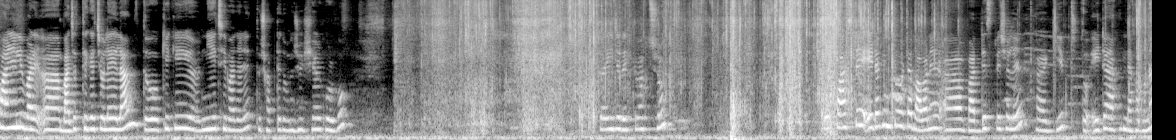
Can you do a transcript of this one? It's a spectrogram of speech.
ফাইনালি বাজার থেকে চলে এলাম। তো কি কি নিয়েছি বাজারে? তো সবটাই তোমাদের সঙ্গে শেয়ার করব। তো এই যে দেখতে পাচ্ছ। তো ফার্স্টে এটা কিন্তু ওটা বাবানের বার্থডে স্পেশালের গিফট তো এইটা এখন দেখাবো না।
